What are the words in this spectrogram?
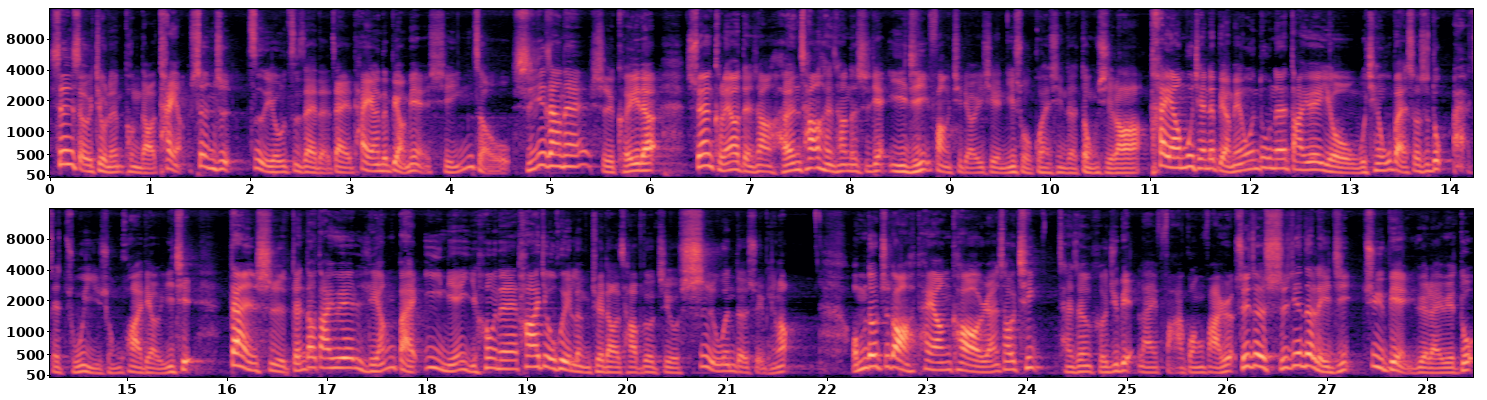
伸手就能碰到太阳，甚至自由自在的在太阳的表面行走。实际上呢是可以的，虽然可能要等上很长很长的时间，以及放弃掉一些你所关心的东西了。太阳目前的表面温度呢，大约有五千五百摄氏度，哎，这足以融化掉一切。但是等到大约两百亿年以后呢，它就会冷却到差不多只有室温的水平了。我们都知道啊，太阳靠燃烧氢产生核聚变来发光发热。随着时间的累积，聚变越来越多，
